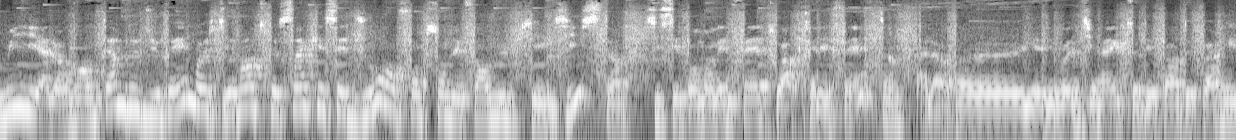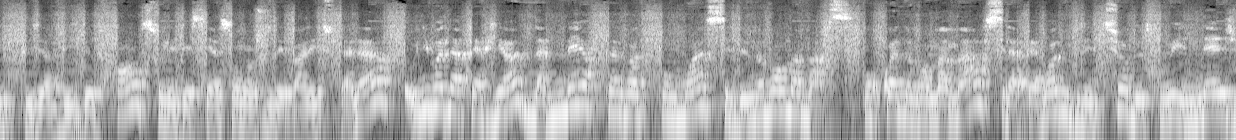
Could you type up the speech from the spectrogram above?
Oui, alors en termes de durée, moi je dirais entre 5 et 7 jours en fonction des formules qui existent, si c'est pendant les fêtes ou après les fêtes. Alors euh, il y a des vols directs au départ de Paris et de plusieurs villes de France, ou les destinations dont je vous ai parlé tout à l'heure. Au niveau de la période, la meilleure période pour moi, c'est de novembre à mars. Pourquoi novembre à mars? C'est la période où vous êtes sûr de trouver une neige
